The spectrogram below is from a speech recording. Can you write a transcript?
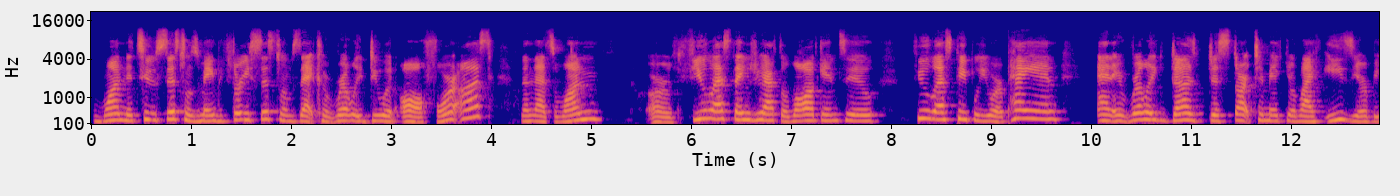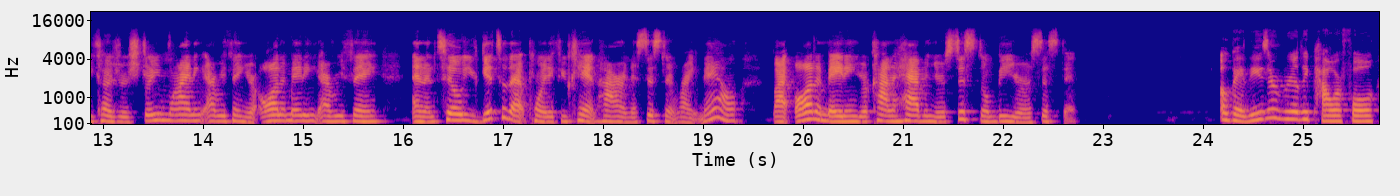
one to two systems maybe three systems that could really do it all for us then that's one or few less things you have to log into few less people you are paying and it really does just start to make your life easier because you're streamlining everything you're automating everything. And until you get to that point if you can't hire an assistant right now by automating, you're kind of having your system be your assistant. Okay, these are really powerful.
